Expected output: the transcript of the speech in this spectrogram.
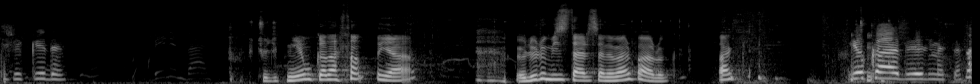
Teşekkür ederim. Bu çocuk niye bu kadar tatlı ya? Ölürüm istersen Ömer Faruk. Bak. Yok abi ölmese.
